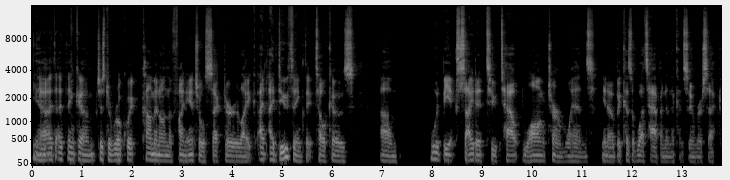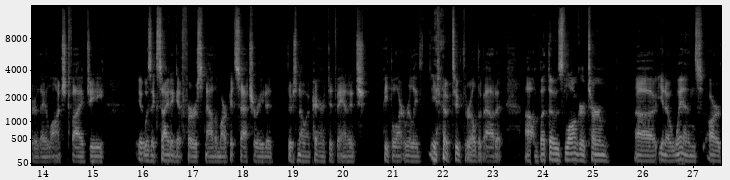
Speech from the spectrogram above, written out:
Yeah, I, th- I think um, just a real quick comment on the financial sector. Like, I, I do think that telcos um, would be excited to tout long term wins, you know, because of what's happened in the consumer sector. They launched 5G. It was exciting at first. Now the market's saturated. There's no apparent advantage. People aren't really, you know, too thrilled about it. Um, but those longer term, uh, you know, wins are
